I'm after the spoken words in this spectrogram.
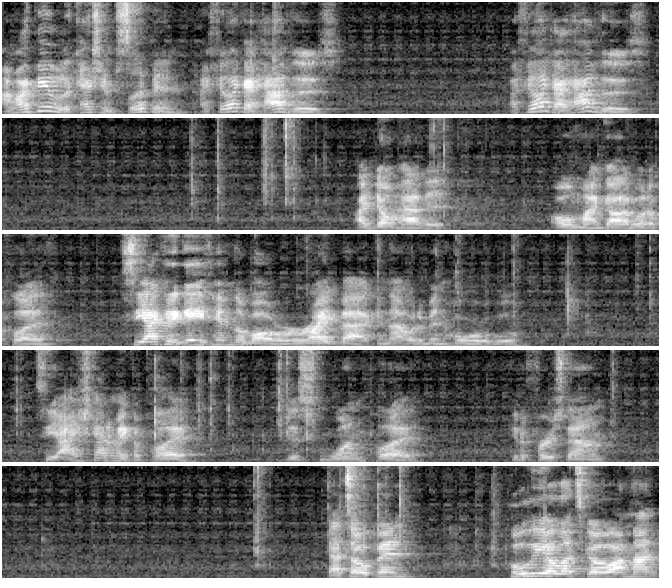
I might be able to catch him slipping. I feel like I have this. I feel like I have this. I don't have it. Oh my god, what a play. See, I could have gave him the ball right back, and that would have been horrible. See, I just got to make a play. Just one play. Get a first down. That's open. Julio, let's go. I'm not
